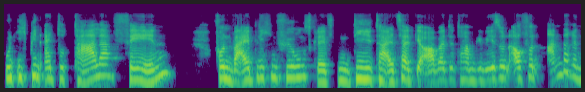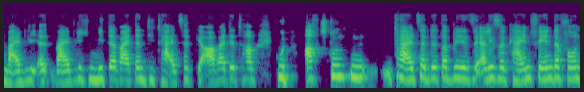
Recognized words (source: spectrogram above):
Und ich bin ein totaler Fan von weiblichen Führungskräften, die Teilzeit gearbeitet haben gewesen und auch von anderen weibli äh, weiblichen Mitarbeitern, die Teilzeit gearbeitet haben. Gut, acht Stunden Teilzeit, da bin ich jetzt ehrlich gesagt kein Fan davon.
